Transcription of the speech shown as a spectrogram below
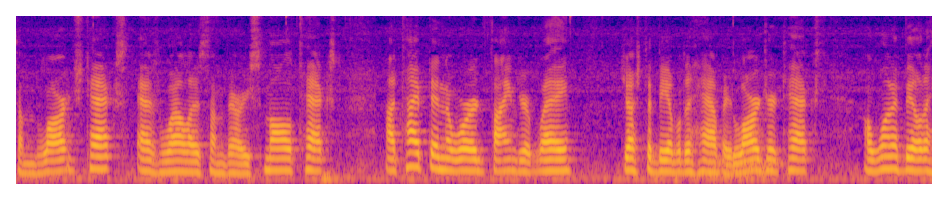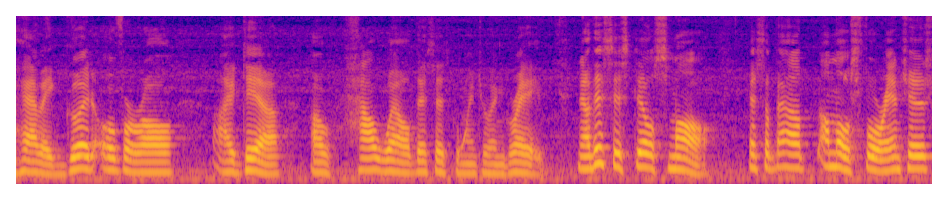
some large text as well as some very small text. I typed in the word find your way just to be able to have a larger text. I want to be able to have a good overall idea of how well this is going to engrave. Now this is still small. It's about almost four inches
